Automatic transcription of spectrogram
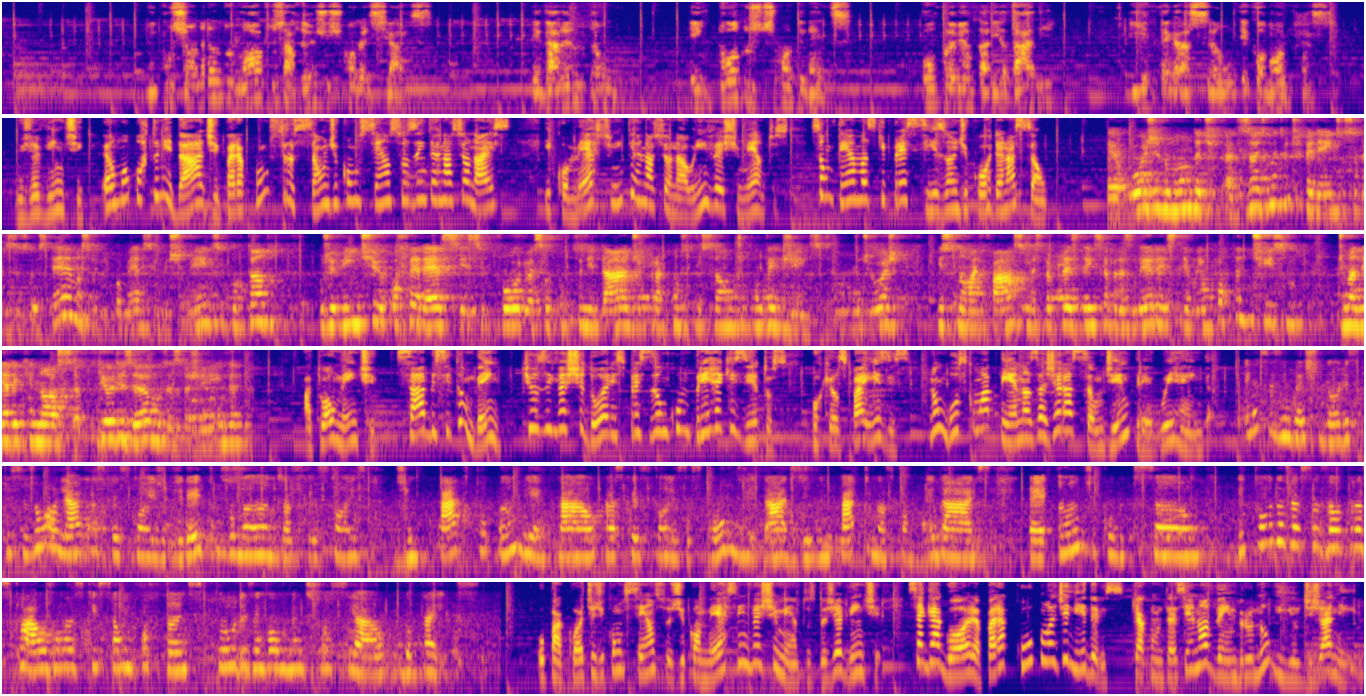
impulsionando novos arranjos comerciais que garantam em todos os continentes complementariedade e integração econômicas. O G20 é uma oportunidade para a construção de consensos internacionais e comércio internacional e investimentos são temas que precisam de coordenação. É, hoje, no mundo, a visão é muito diferente sobre esses dois temas, sobre comércio e investimentos, e, portanto, o G20 oferece esse foro, essa oportunidade para a construção de convergências. No mundo de hoje, isso não é fácil, mas para a presidência brasileira esse tema é importantíssimo, de maneira que nós priorizamos essa agenda. Atualmente, sabe-se também que os investidores precisam cumprir requisitos, porque os países não buscam apenas a geração de emprego e renda. Esses investidores precisam olhar para as questões de direitos humanos, as questões de impacto ambiental, as questões das comunidades, o impacto nas comunidades, é, anticorrupção e todas essas outras cláusulas que são importantes para o desenvolvimento social do país. O pacote de consensos de comércio e investimentos do G20 segue agora para a cúpula de líderes, que acontece em novembro no Rio de Janeiro.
